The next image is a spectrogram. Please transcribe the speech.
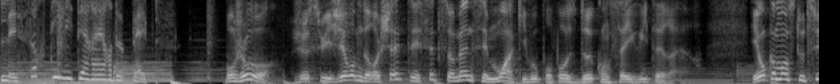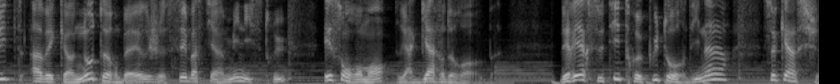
Les sorties littéraires de Peps. Bonjour, je suis Jérôme de Rochette et cette semaine c'est moi qui vous propose deux conseils littéraires. Et on commence tout de suite avec un auteur belge, Sébastien Ministru, et son roman La garde-robe. Derrière ce titre plutôt ordinaire se cache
